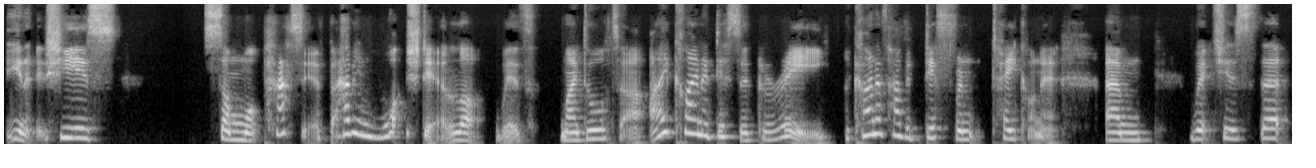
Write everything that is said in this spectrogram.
you know, she is somewhat passive. But having watched it a lot with my daughter, I kind of disagree. I kind of have a different take on it, um, which is that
